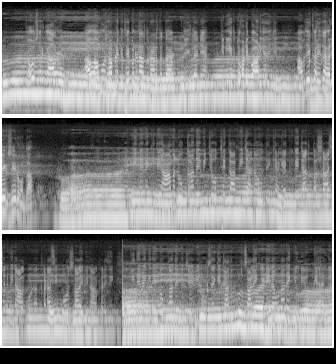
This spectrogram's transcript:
ਕਹੋ ਸਰਕਾਰ ਨੂੰ, ਆਓ ਆਮੋ ਸਾਹਮਣੇ ਕਿੱਥੇ ਬੰਨਣਾ ਤੁਰਣ ਦਿੱਤਾ ਦੇਖ ਲੈਂਦੇ ਆ, ਕਿੰਨੀਆਂ ਤੁਹਾਡੇ ਪਹਾੜੀਆਂ ਦੀ ਆਪਦੇ ਘਰੇ ਤਾਂ ਹਰੇਕ ਸ਼ੇਰ ਹੁੰਦਾ। ਕਿਤੇ ਨਾ ਕਿਤੇ ਆਮ ਲੋਕਾਂ ਦੇ ਵਿੱਚ ਉੱਥੇ ਕਾਫੀ ਜ਼ਿਆਦਾ ਉਹ ਦੇਖਿਆ ਗਿਆ ਕਿਉਂਕਿ ਜਦ ਪ੍ਰਸ਼ਾਸਨ ਵੀ ਨਾਲ ਖੜਾ ਸੀ ਪੁਲਿਸ ਵਾਲੇ ਵੀ ਨਾਲ ਖੜੇ ਸੀ। ਕਿਤੇ ਨਾ ਕਿਤੇ ਲੋਕਾਂ ਦੇ ਵਿੱਚ ਇਹ ਵੀ ਰੋਸ ਹੈ ਕਿ ਜਦ ਪੁਲਿਸ ਵਾਲੇ ਖੜੇ ਨੇ ਉਹਨਾਂ ਨੇ ਕਿਉਂ ਨਹੀਂ ਰੋਕਿਆ ਹੈਗਾ?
